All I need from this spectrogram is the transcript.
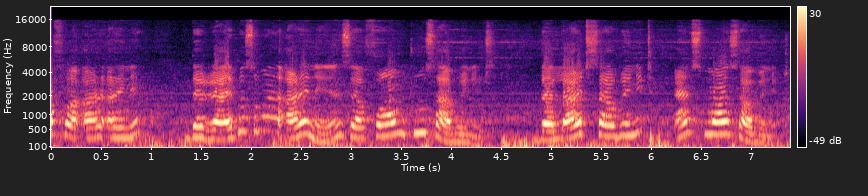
of rRNA? The ribosomal RNAs form two subunits, the large subunit and small subunit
